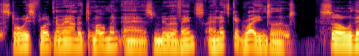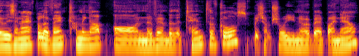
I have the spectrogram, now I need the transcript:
the stories floating around at the moment and some new events, and let's get right into those. So there is an Apple event coming up on November the 10th, of course, which I'm sure you know about by now.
